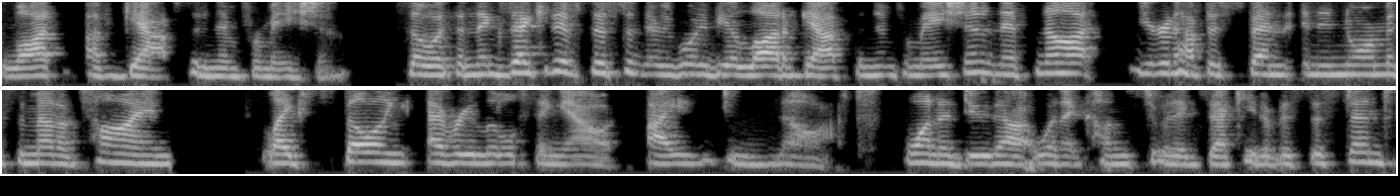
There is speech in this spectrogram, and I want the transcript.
a lot of gaps in information. So with an executive assistant, there's going to be a lot of gaps in information. And if not, you're going to have to spend an enormous amount of time like spelling every little thing out. I do not want to do that when it comes to an executive assistant.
